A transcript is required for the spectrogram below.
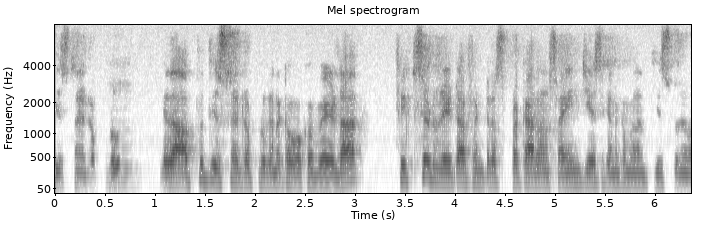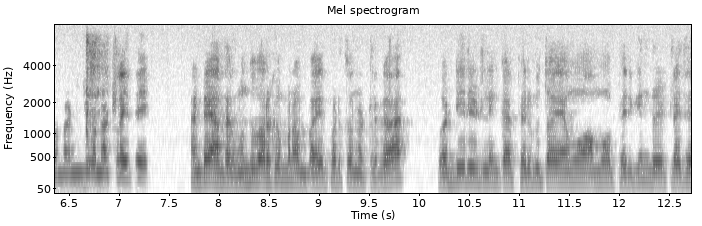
తీసుకునేటప్పుడు లేదా అప్పు తీసుకునేటప్పుడు కనుక ఒకవేళ ఫిక్స్డ్ రేట్ ఆఫ్ ఇంట్రెస్ట్ ప్రకారం సైన్ చేసి కనుక మనం తీసుకుని ఉండి ఉన్నట్లయితే అంటే అంతకు ముందు వరకు మనం భయపడుతున్నట్లుగా వడ్డీ రేట్లు ఇంకా పెరుగుతాయేమో అమ్మో పెరిగిన రేట్లు అయితే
